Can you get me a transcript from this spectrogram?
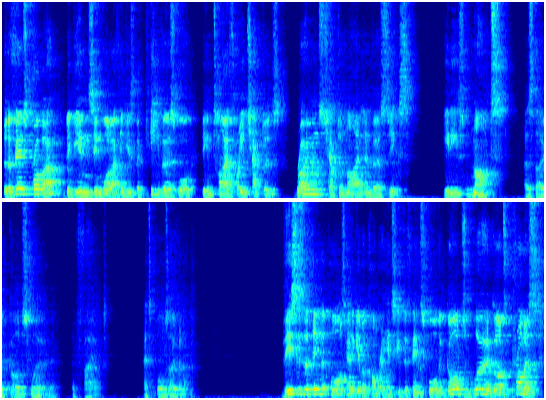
The defense proper begins in what I think is the key verse for the entire three chapters, Romans chapter 9 and verse 6. It is not as though God's word had failed. That's Paul's opener. This is the thing that Paul's going to give a comprehensive defense for that God's word, God's promise,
